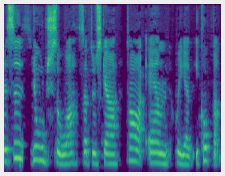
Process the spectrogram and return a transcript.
precis gjord så, så att du ska ta en sked i koppen.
